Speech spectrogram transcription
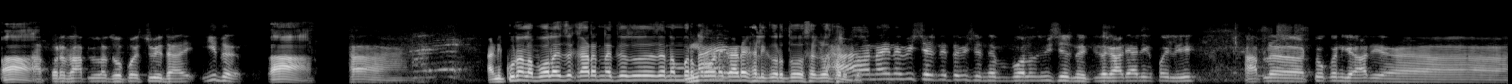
हा परत आपल्याला झोपायची सुविधा इथं. हा. हा. आणि कुणाला बोलायचं कारण नाही त्याचा नंबर नाही. प्रमाणे गाड्या खाली करतो सगळं करतो. हा नाही नाही विशेष नाही तर विशेष नाही बोलायचं विशेष नाही. तिथं गाडी आली की पहिली आपलं टोकन घ्या आधी अं,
